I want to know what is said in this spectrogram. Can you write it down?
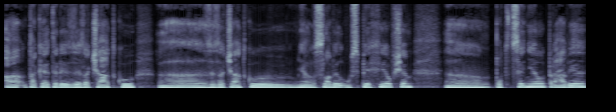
a také tedy ze začátku, ze začátku měl slavil úspěchy, ovšem podcenil právě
